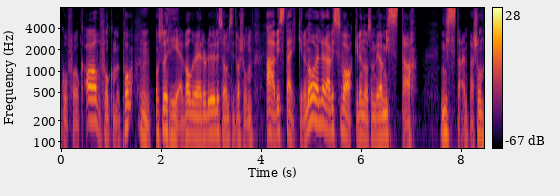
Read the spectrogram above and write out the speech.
går folk av, folk kommer på. Mm. Og så reevaluerer du liksom situasjonen. Er vi sterkere nå, eller er vi svakere nå som vi har mista, mista en person?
